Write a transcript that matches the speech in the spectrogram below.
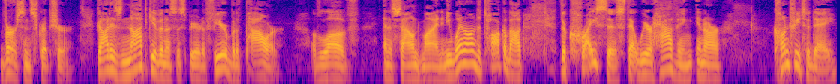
verse in scripture. God has not given us a spirit of fear, but of power, of love, and a sound mind. And he went on to talk about the crisis that we're having in our country today,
